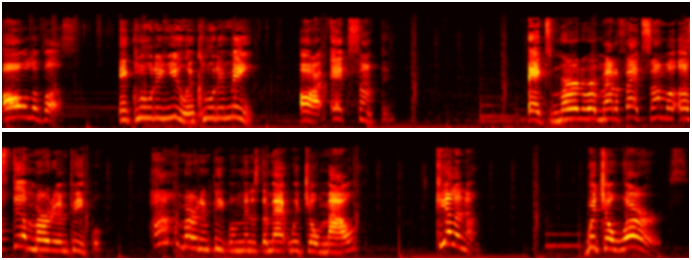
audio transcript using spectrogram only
All of us including you, including me, are ex something. Ex murderer. Matter of fact, some of us still murdering people. How murdering people, Minister Mack, with your mouth? Killing them with your words,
